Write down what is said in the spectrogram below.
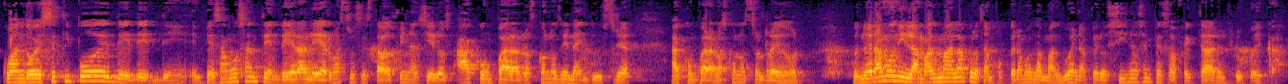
Cuando ese tipo de, empezamos a entender, a leer nuestros estados financieros, a compararnos con los de la industria, a compararnos con nuestro alrededor, pues no éramos ni la más mala, pero tampoco éramos la más buena, pero sí nos empezó a afectar el flujo de caja.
